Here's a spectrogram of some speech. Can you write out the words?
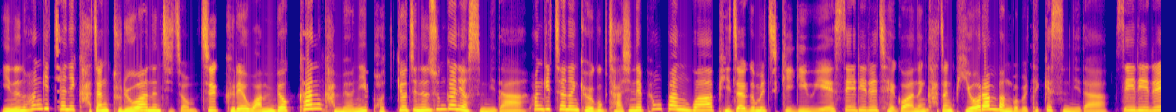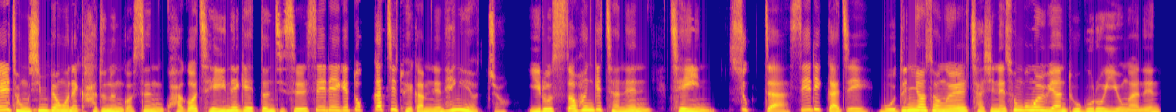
이는 황기찬이 가장 두려워하는 지점, 즉 글의 완벽한 가면이 벗겨지는 순간이었습니다. 황기찬은 결국 자신의 평판과 비자금을 지키기 위해 세리를 제거하는 가장 비열한 방법을 택했습니다. 세리를 정신병원에 가두는 것은 과거 제인에게 했던 짓을 세리에게 똑같이 되갚는 행위였죠. 이로써 황기찬은 제인, 쑥자, 세리까지 모든 여성을 자신의 성공을 위한 도구로 이용하는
